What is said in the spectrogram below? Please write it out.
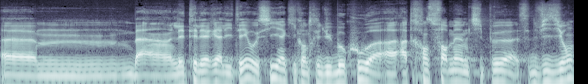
ben, les téléréalités aussi, hein, qui contribuent beaucoup à, à, transformer un petit peu cette vision,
